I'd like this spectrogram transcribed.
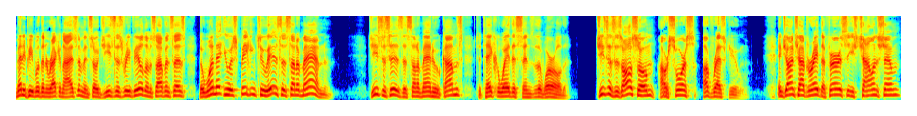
Many people didn't recognize him, and so Jesus revealed himself and says, The one that you are speaking to is the Son of Man. Jesus is the Son of Man who comes to take away the sins of the world. Jesus is also our source of rescue. In John chapter 8, the Pharisees challenged him.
